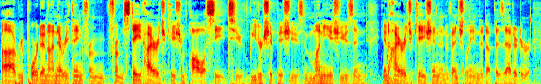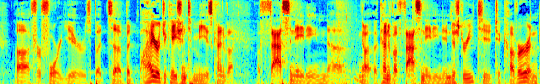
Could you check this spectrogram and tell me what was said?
uh, reported on everything from, from state higher education policy to leadership issues and money issues in, in higher education, and eventually ended up as editor uh, for four years. But uh, but higher education to me is kind of a a fascinating, uh, a kind of a fascinating industry to, to cover, and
